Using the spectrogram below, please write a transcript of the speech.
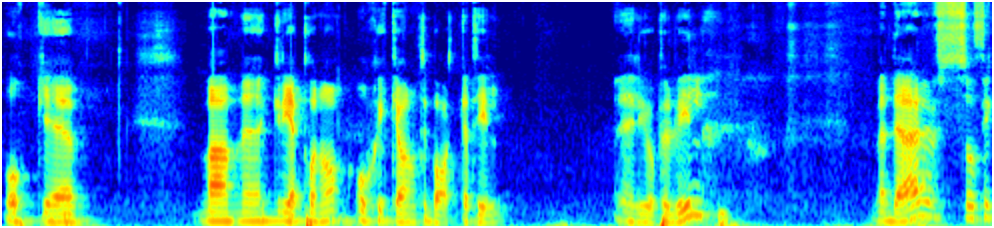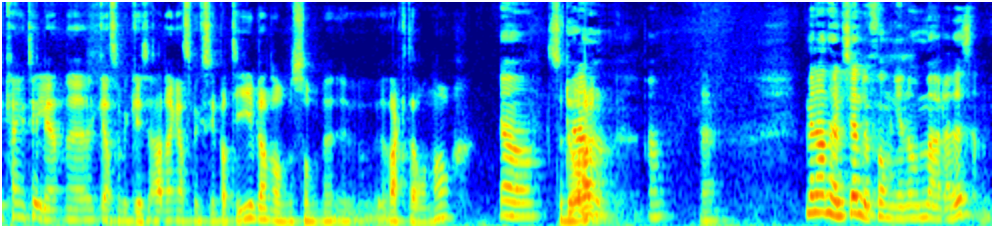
Och eh, man eh, grep honom och skickade honom tillbaka till eh, Leopoldville. Men där så fick han ju tydligen eh, ganska mycket, hade han ganska mycket sympati bland de som eh, vaktade honom. Ja. Så då... Men han, ja. Ja. Men han hölls ju ändå fången och mördades sen.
